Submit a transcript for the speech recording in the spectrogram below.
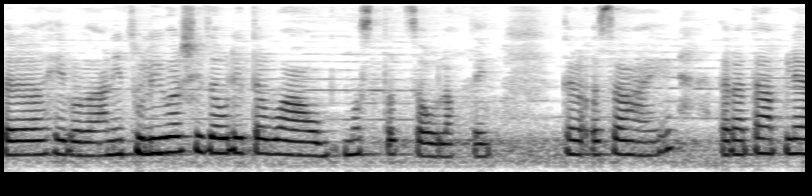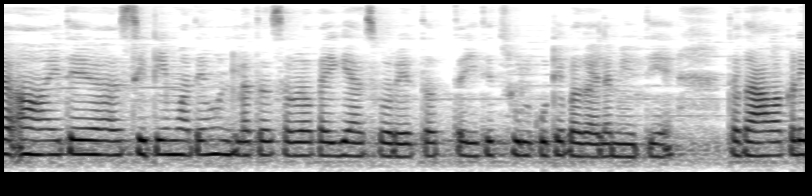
तर हे बघा आणि चुलीवर शिजवली तर वाव मस्तच चव लागते. तर असं आहे. तर आता आपल्या इथे सिटीमध्ये म्हटलं तर सगळं काही गॅसवर येतं. तर इथे चूल कुठे बघायला मिळते तर गावाकडे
